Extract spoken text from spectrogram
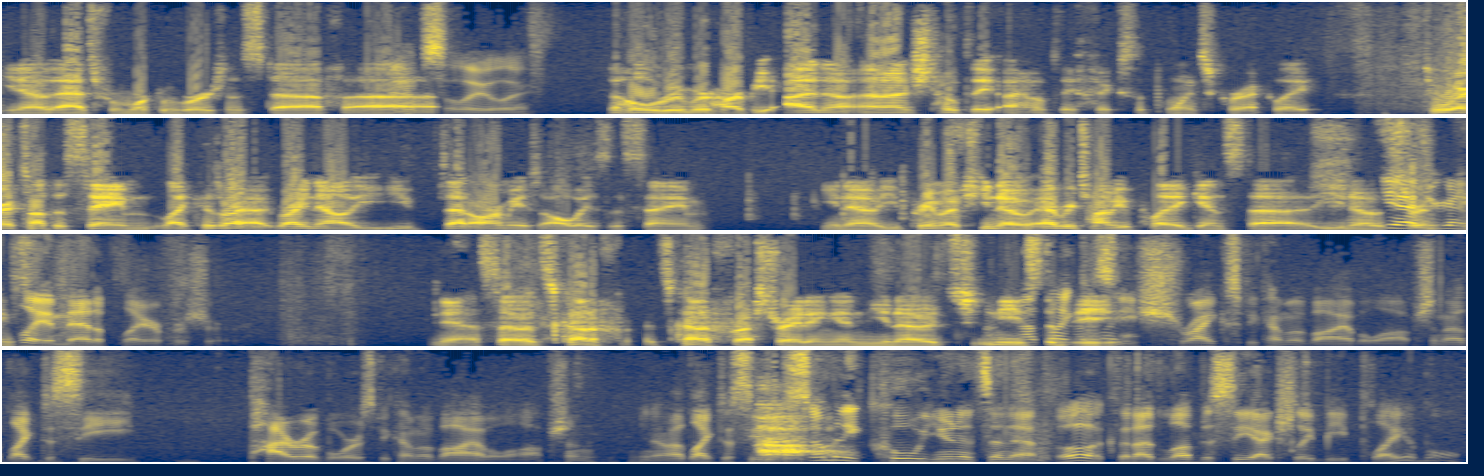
You know, adds for more conversion stuff. Uh, Absolutely. the whole rumored harpy. I know, and I just hope they. I hope they fix the points correctly, to where it's not the same. Like because right right now you that army is always the same. You know, you pretty much you know every time you play against uh you know Yeah, if you're going to play a meta player for sure. yeah. So it's kind of it's kind of frustrating, and you know it needs to be. I'd to like be. to see Shrikes become a viable option. I'd like to see Pyrovores become a viable option. You know, I'd like to see so many cool units in that book that I'd love to see actually be playable.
